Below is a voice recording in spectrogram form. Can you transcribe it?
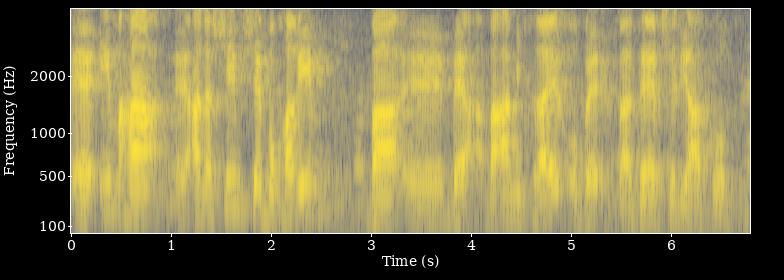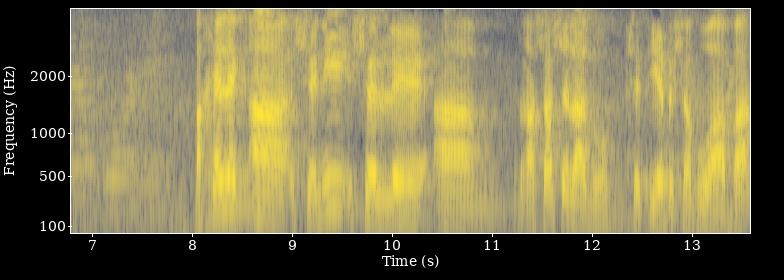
אה, עם האנשים שבוחרים אה, בעם ישראל או בדרך של יעקב. בחלק השני של אה, הדרשה שלנו, שתהיה בשבוע הבא,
